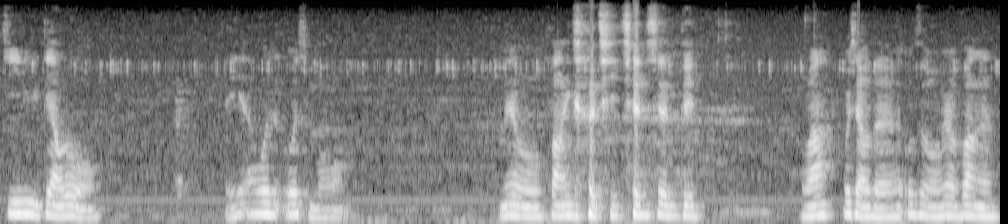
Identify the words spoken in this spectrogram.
几率掉落。哎呀，为为什么没有放一个 期间限定？好吧，不晓得为什么没有放啊？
